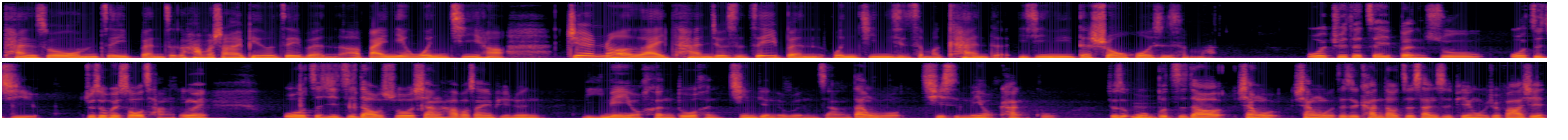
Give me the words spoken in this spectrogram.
谈说我们这一本这个《哈佛商业评论》这一本啊百年文集哈，General 来谈，就是这一本文集你是怎么看的，以及你的收获是什么？我觉得这一本书我自己就是会收藏，因为我自己知道说，像《哈佛商业评论》里面有很多很经典的文章，但我其实没有看过，就是我不知道，像我像我这次看到这三十篇，我就发现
